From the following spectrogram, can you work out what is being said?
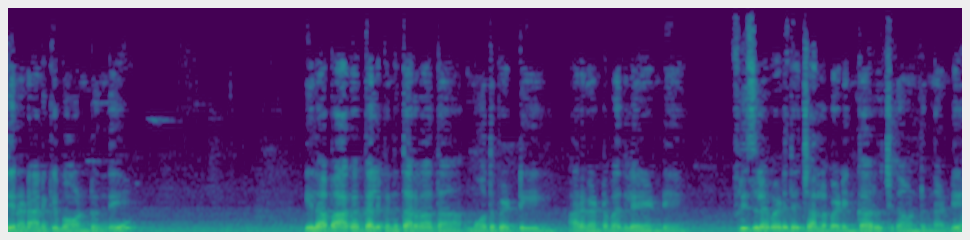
తినడానికి బాగుంటుంది. ఇలా బాగా కలిపిన తర్వాత మూత పెట్టి అరగంట వదిలేయండి. ఫ్రిడ్జ్లో పెడితే చల్లబడి ఇంకా రుచిగా ఉంటుందండి.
